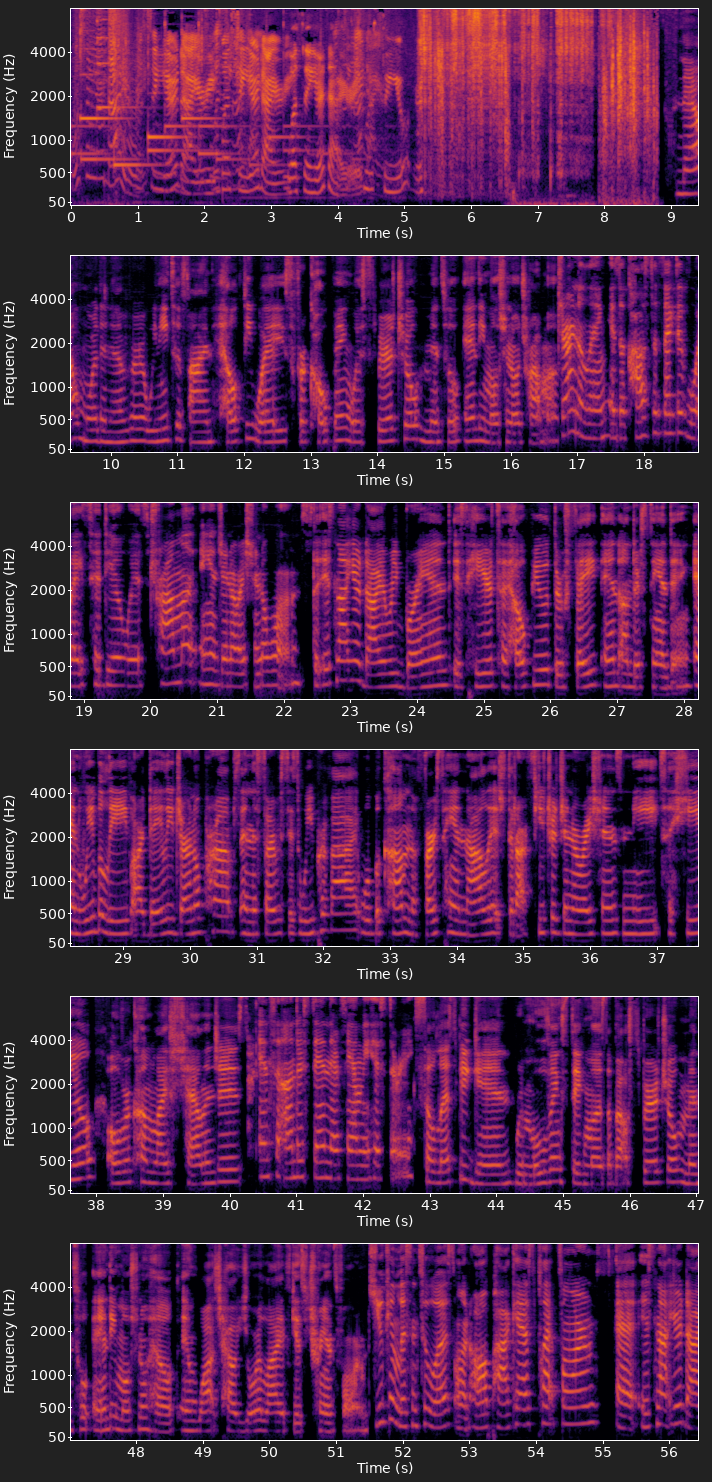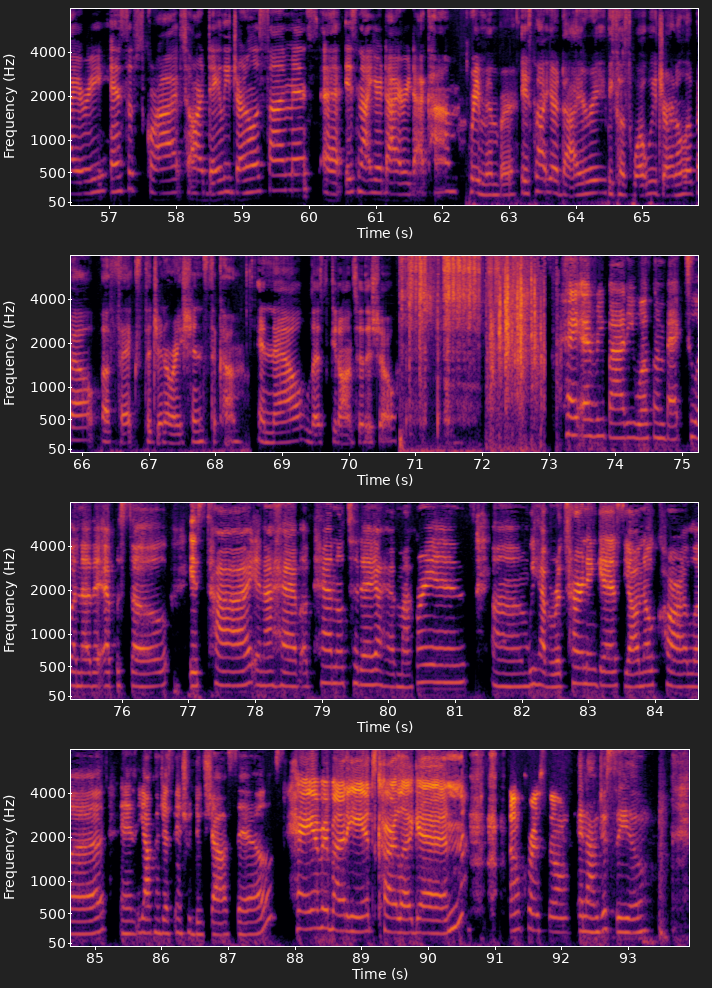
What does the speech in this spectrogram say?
What's in your diary? What's in your diary? What's in your diary? What's in your diary? What's in yours? Now more than ever, we need to find healthy ways for coping with spiritual, mental, and emotional trauma. Journaling is a cost effective way to deal with trauma and generational wounds. The It's Not Your Diary brand is here to help you through faith and understanding. And we believe our daily journal prompts and the services we provide will become the firsthand knowledge that our future generations need to heal, overcome life's challenges, and to understand their family history. So let's begin removing stigmas about spiritual, mental, and emotional health and watch how your life gets transformed. You can listen to us on all podcast platforms at It's Not Your Diary and subscribe to our daily journal assignments at It's Not Your Diary.com. Remember, it's not your diary because what we journal about affects the generations to come. And now let's get on to the show. Hey, everybody, welcome back to another episode. It's Ty, and I have a panel today. I have my friends. Um, we have a returning guest. Y'all know Carla, and y'all can just introduce yourselves. Hey, everybody, it's Carla again. I'm Crystal. And I'm Jacille.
